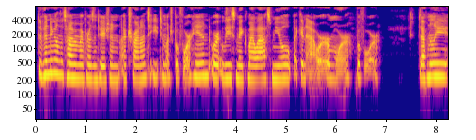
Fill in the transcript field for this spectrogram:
Depending on the time of my presentation, I try not to eat too much beforehand, or at least make my last meal like an hour or more before. Definitely,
